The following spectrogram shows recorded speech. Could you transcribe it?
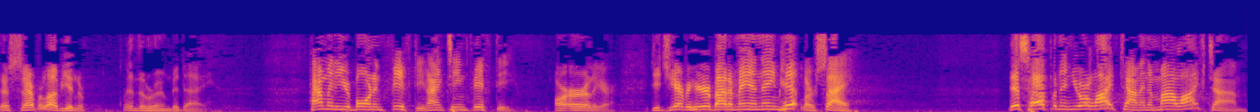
There's several of you in the, in the room today. How many you were born in 50, 1950? or earlier. Did you ever hear about a man named Hitler? Say. This happened in your lifetime and in my lifetime.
